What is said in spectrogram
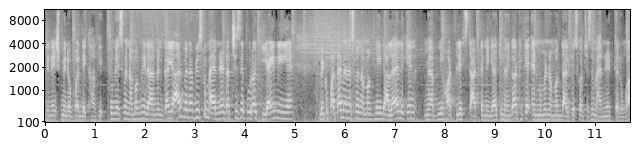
दिनेश मेरे ऊपर देखा कि तूने इसमें नमक नहीं डाला। मैंने कहा यार मैंने अभी उसको मैरिनेट अच्छे से पूरा किया ही नहीं है। मेरे को पता है मैंने उसमें नमक नहीं डाला है लेकिन मैं अपनी हॉट प्लेट स्टार्ट करने गया कि मैंने कहा ठीक है एंड मोमेंट नमक डाल के उसको अच्छे से मैरिनेट करूँगा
